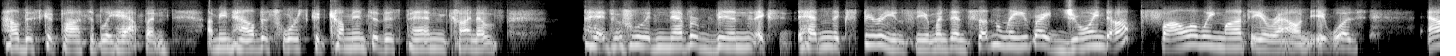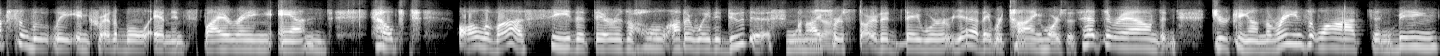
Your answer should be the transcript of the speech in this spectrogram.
how this could possibly happen. I mean, how this horse could come into this pen kind of had, who had never been hadn't experienced humans and suddenly right joined up following Monty around. It was absolutely incredible and inspiring and helped all of us see that there is a whole other way to do this. When I yeah. first started, they were, yeah, they were tying horses' heads around and jerking on the reins a lot and being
